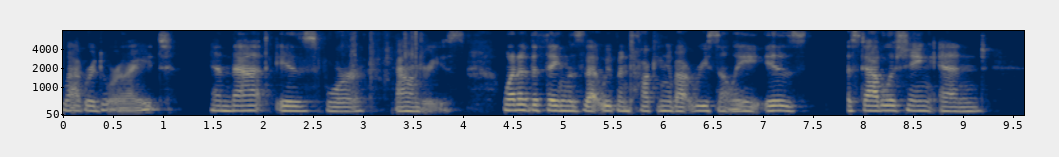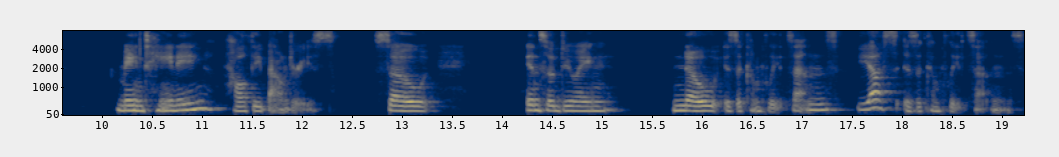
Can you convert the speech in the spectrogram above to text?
Labradorite, and that is for boundaries. One of the things that we've been talking about recently is establishing and maintaining healthy boundaries. So in so doing, no is a complete sentence. Yes is a complete sentence.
